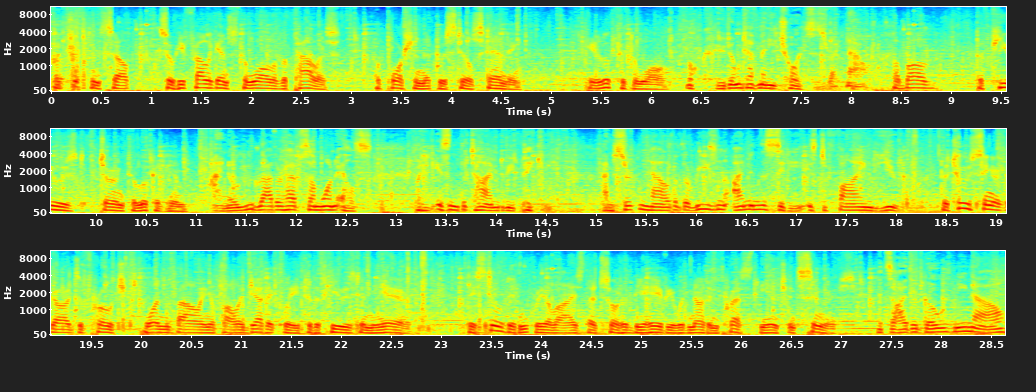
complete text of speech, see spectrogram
but tripped himself, so he fell against the wall of the palace, a portion that was still standing. He looked at the wall. Look, you don't have many choices right now. Above, the fused turned to look at him. I know you'd rather have someone else, but it isn't the time to be picky. I'm certain now that the reason I'm in the city is to find you. The two singer guards approached, one bowing apologetically to the fused in the air. They still didn't realize that sort of behavior would not impress the ancient singers. It's either go with me now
